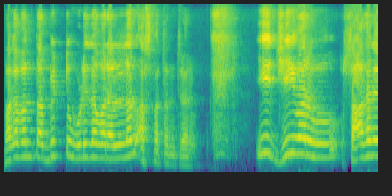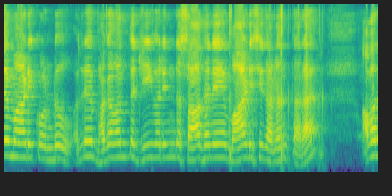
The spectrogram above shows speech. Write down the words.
ಭಗವಂತ ಬಿಟ್ಟು ಉಳಿದವರೆಲ್ಲರೂ ಅಸ್ವತಂತ್ರರು. ಈ ಜೀವರು ಸಾಧನೆ ಮಾಡಿಕೊಂಡು, ಅಂದರೆ ಭಗವಂತ ಜೀವರಿಂದ ಸಾಧನೆ ಮಾಡಿಸಿದ ನಂತರ, ಅವರ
